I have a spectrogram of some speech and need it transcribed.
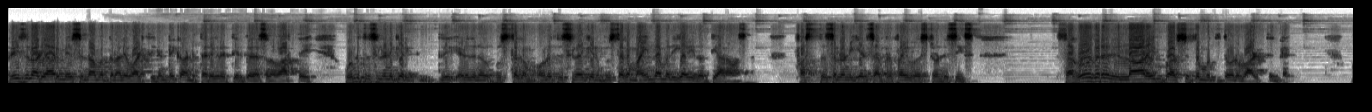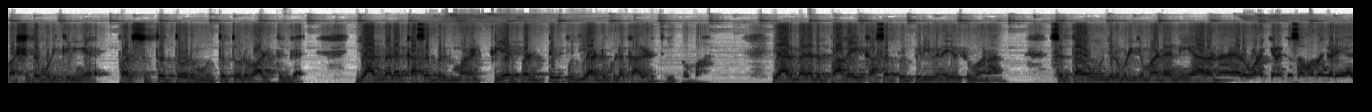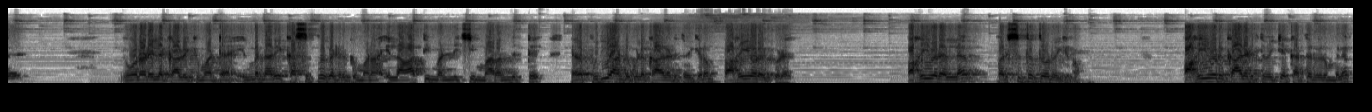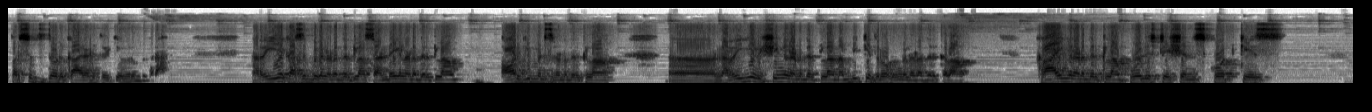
பிரைசலாட் யாரும் இயேசு நாமத்தினாலே வாழ்த்து. இன்றைக்கு ஆண்டு தருகிற தீர்க்கதர்சன வார்த்தை. ஒன்று திசுலனிக்கர் எழுதின புஸ்தகம். ஒன்று திசுலனிக்கரின் புஸ்தகம் ஐந்தாம் அதிகாரம் இருபத்தி ஆறாம் வசனம். First சிலனிக்கன் chapter five verse twenty six சகோதரர் எல்லாரையும் பரிசுத்த முத்தத்தோடு வாழ்த்துங்கள். வருஷத்தை முடிக்கிறீங்க. பரிசுத்தத்தோடு முத்தத்தோடு வாழ்த்துங்க யார் மேல கசப்பு இருக்குமான கிளியர் பண்ணிட்டு புதிய ஆண்டுக்குள்ள கால் எடுத்துருப்போமா யார் மேல அது பகை கசப்பு பிரிவினை இருக்குமானால்? செத்தாலும் ஊஞ்சல முடிக்க மாட்டேன். நீ யாரோ நான் யாரோ? உனக்கு எனக்கு சம்மந்தம் கிடையாது. இவன் நடையில கால் வைக்க மாட்டேன். இந்த மாதிரி நிறைய கசப்புகள் இருக்குமானா எல்லாத்தையும் மன்னிச்சு மறந்துட்டு ஏன்னா புதிய ஆண்டுக்குள்ள கால் எடுத்து வைக்கிறோம் பகையோட வைக்கக்கூடாது பகையோட அல்ல பரிசுத்தத்தோடு வைக்கணும். பகையோடு கால் எடுத்து வைக்க கத்தர் விரும்பல பரிசுத்தோடு கால் எடுத்து வைக்க விரும்புகிறார். நிறைய கசப்புகள் நடந்திருக்கலாம் சண்டைகள் நடந்திருக்கலாம் ஆர்குமெண்ட்ஸ் நடந்திருக்கலாம் ஆஹ் நிறைய விஷயங்கள் நடந்திருக்கலாம் நம்பிக்கை துரோகங்கள் நடந்திருக்கலாம் காயங்கள் நடந்திருக்கலாம் போலீஸ் ஸ்டேஷன்ஸ் கோர்ட் கேஸ்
